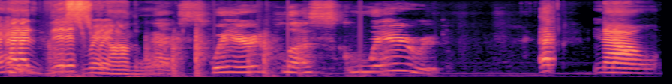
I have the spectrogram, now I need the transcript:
I had this written on the board. X squared plus square root. Now,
